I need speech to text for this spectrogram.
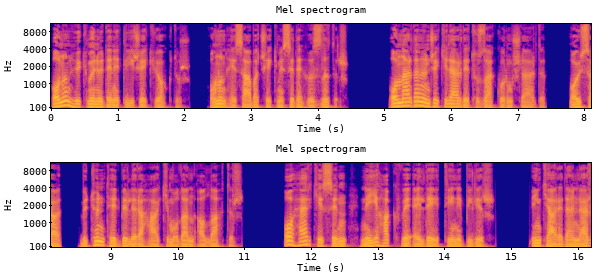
O'nun hükmünü denetleyecek yoktur. O'nun hesaba çekmesi de hızlıdır. Onlardan öncekiler de tuzak kurmuşlardı. Oysa bütün tedbirlere hakim olan Allah'tır. O herkesin neyi hak ve elde ettiğini bilir. İnkar edenler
